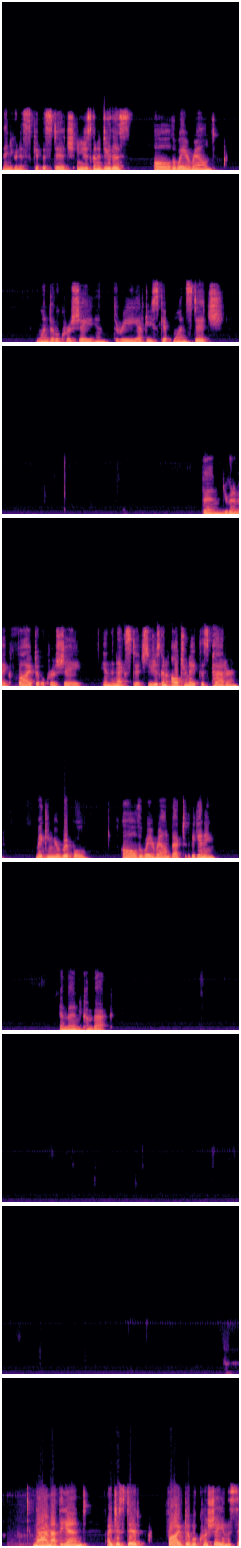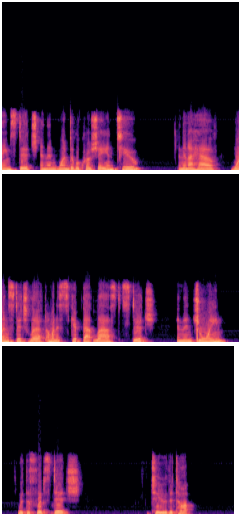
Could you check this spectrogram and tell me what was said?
Then you're going to skip a stitch and you're just going to do this all the way around. One double crochet in three after you skip one stitch. Then you're going to make five double crochet in the next stitch. So you're just going to alternate this pattern, making your ripple all the way around back to the beginning and then come back. Now I'm at the end. I just did five double crochet in the same stitch and then one double crochet in two and then I have one stitch left. I'm going to skip that last stitch and then join with the slip stitch to the top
